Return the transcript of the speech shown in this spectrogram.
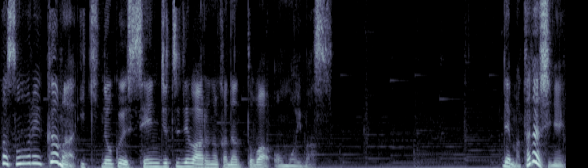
まあ、それがまあ生き残る戦術ではあるのかなとは思います。で、まあ、ただしね、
